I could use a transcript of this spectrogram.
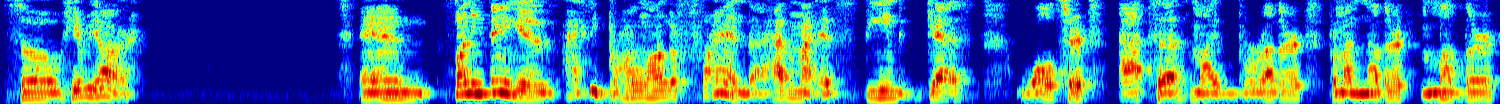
So here we are. And funny thing is, I actually brought along a friend. I have my esteemed guest, Walter Atta, my brother from another mother.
